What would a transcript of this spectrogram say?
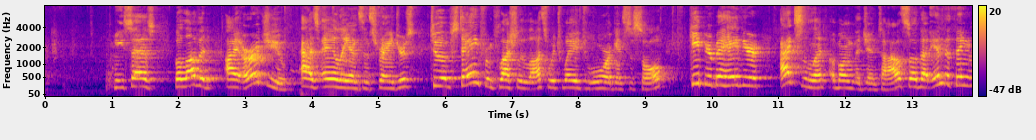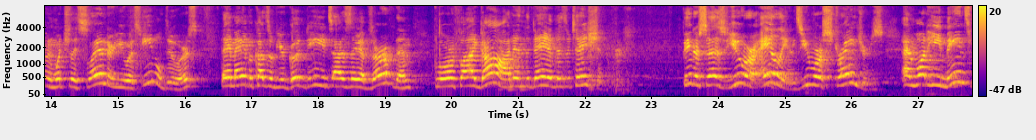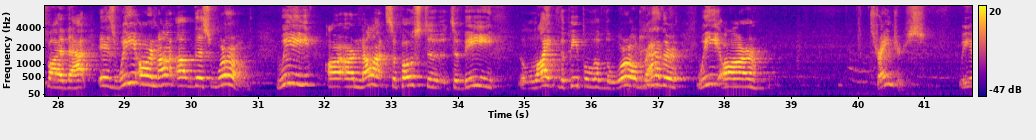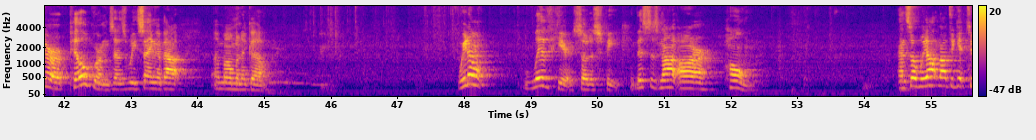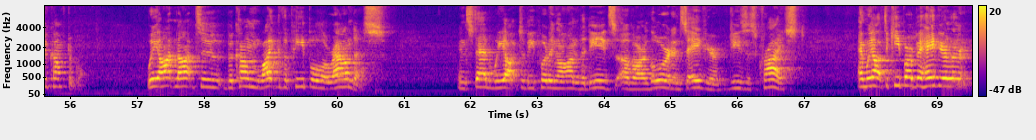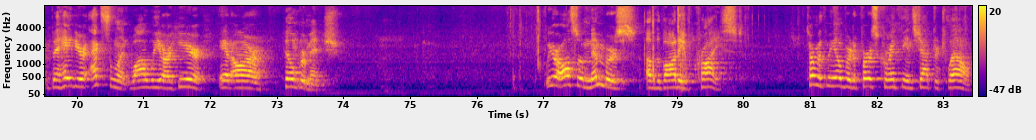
He says, Beloved, I urge you, as aliens and strangers, to abstain from fleshly lusts which wage war against the soul. Keep your behavior excellent among the Gentiles, so that in the thing in which they slander you as evildoers, they may, because of your good deeds as they observe them, glorify God in the day of visitation. Peter says, You are aliens, you are strangers. And what he means by that is we are not of this world. We are, are not supposed to, to be like the people of the world. Rather, we are strangers. We are pilgrims, as we sang about a moment ago. We don't live here, so to speak. This is not our home. And so we ought not to get too comfortable. We ought not to become like the people around us. Instead, we ought to be putting on the deeds of our Lord and Savior, Jesus Christ. And we ought to keep our behavior, behavior excellent while we are here in our pilgrimage. We are also members of the body of Christ. Turn with me over to 1 Corinthians chapter 12.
